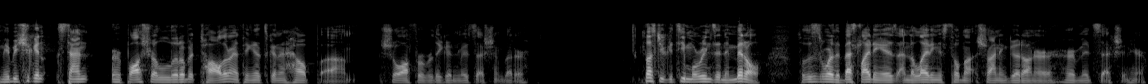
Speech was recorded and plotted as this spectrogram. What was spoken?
maybe she can stand her posture a little bit taller i think it's going to help um, show off her really good midsection better Plus, you can see Maureen's in the middle. So this is where the best lighting is, and the lighting is still not shining good on her, her midsection here.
